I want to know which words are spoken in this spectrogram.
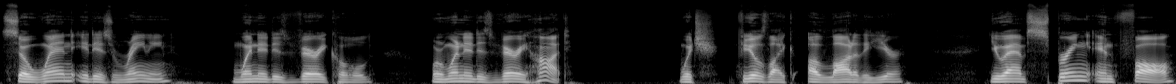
So when it is raining, when it is very cold, or when it is very hot, which feels like a lot of the year. You have spring and fall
